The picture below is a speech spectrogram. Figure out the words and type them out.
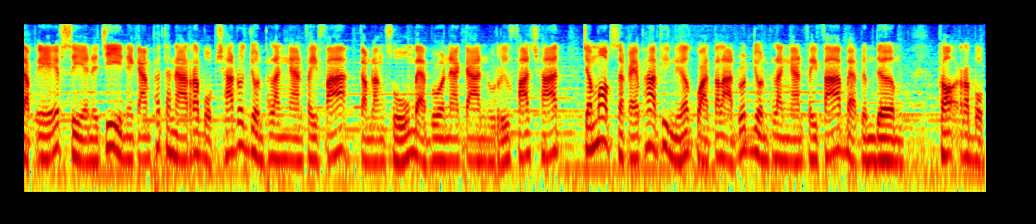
กับ AFC Energy ในการพัฒนาระบบชาร์จรถยนต์พลังงานไฟฟ้ากำลังสูงแบบบูรณาการหรือ Fast Charge จะมอบศักยภาพที่เหนือกว่าตลาดรถยนต์พลังงานไฟฟ้าแบบเดิมๆ เพราะระบบ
